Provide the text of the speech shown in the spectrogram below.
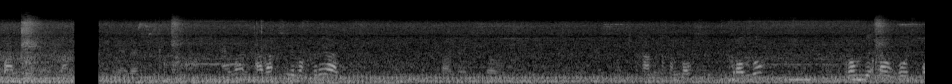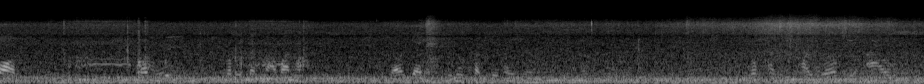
ក្រុមនោះក្រុមអ្នកនៅ Gold Sport ក្រុម2ប្រទេសអាវ៉ាន់ដល់ចេញនោះខិតទៅហើយនោះខិតទៅហើយវាអោ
